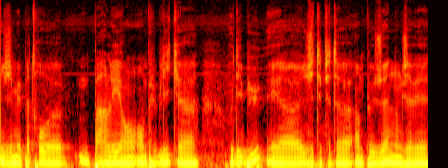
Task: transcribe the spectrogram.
j'aimais pas trop parler en, en public au début. Et j'étais peut-être un peu jeune, donc j'avais euh,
